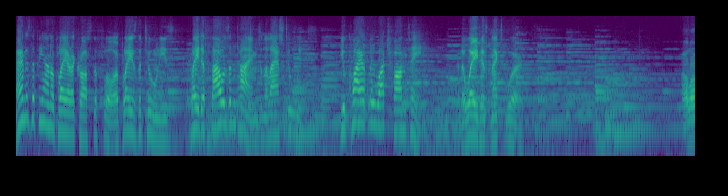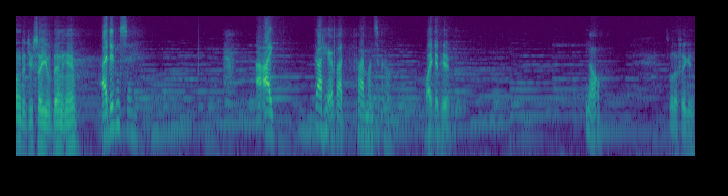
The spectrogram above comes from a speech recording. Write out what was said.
And as the piano player across the floor plays the tune he's played a thousand times in the last two weeks, you quietly watch Fontaine and await his next word. How long did you say you've been here? I didn't say. I, I got here about five months ago. Like it here? No. That's what I figured.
